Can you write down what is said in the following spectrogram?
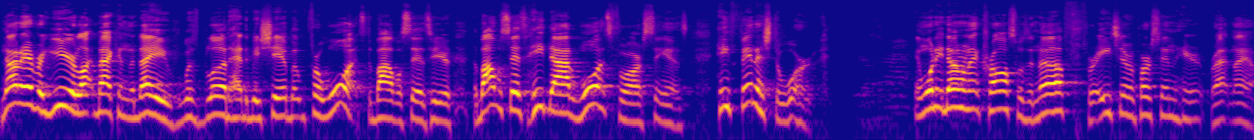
not every year, like back in the day, was blood had to be shed, but for once, the Bible says here, the Bible says he died once for our sins. He finished the work. And what he done on that cross was enough for each and every person here right now.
